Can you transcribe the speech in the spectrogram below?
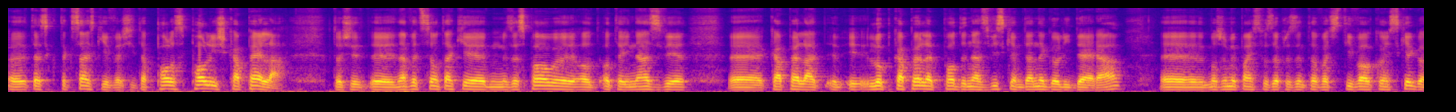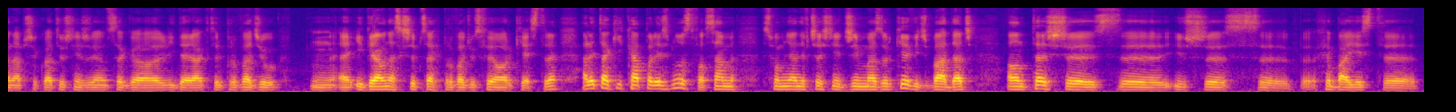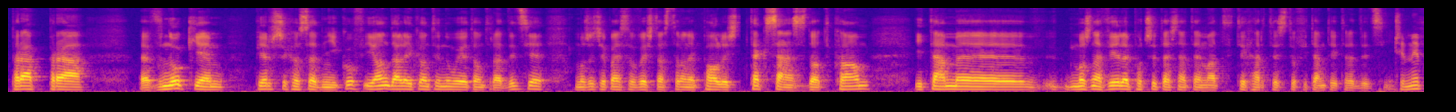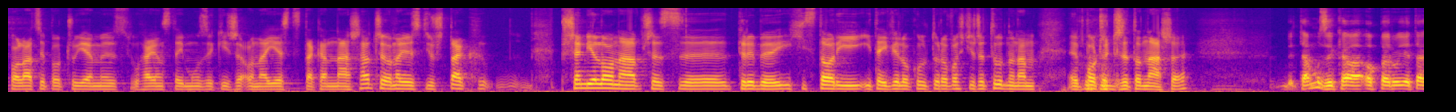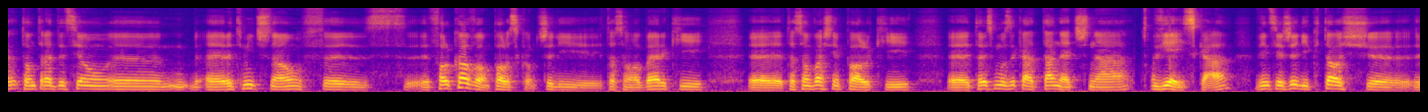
teksaskiej wersji, ta Polish Capella, to się, e, nawet są takie zespoły o, o tej nazwie e, kapela lub kapelę pod nazwiskiem danego lidera. Możemy Państwu zaprezentować Steve'a Okońskiego na przykład, już nieżyjącego lidera, który prowadził i grał na skrzypcach, prowadził swoją orkiestrę, ale takich kapel jest mnóstwo. Sam wspomniany wcześniej Jim Mazurkiewicz, badacz, on też e, z, e, już e, z, chyba jest pra, pra wnukiem pierwszych osadników i on dalej kontynuuje tą tradycję. Możecie Państwo wejść na stronę polishtexans.com i tam e, można wiele poczytać na temat tych artystów i tamtej tradycji. Czy my Polacy poczujemy, słuchając tej muzyki, że ona jest taka nasza, czy ona jest już tak przemielona przez e, tryby historii i tej wielokulturowości, że trudno nam e, poczuć, że to nasze? ta muzyka operuje ta, tą tradycją y, y, rytmiczną, w, folkową polską, czyli to są oberki, y, to są właśnie polki, to jest muzyka taneczna, wiejska, więc jeżeli ktoś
